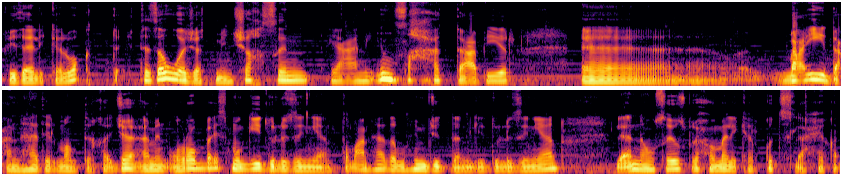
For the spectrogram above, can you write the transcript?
في ذلك الوقت تزوجت من شخص يعني إن صح التعبير بعيد عن هذه المنطقة. جاء من أوروبا اسمه جيدو لوزينيان. طبعا هذا مهم جدا جيدو لوزينيان لأنه سيصبح ملك القدس لاحقا.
